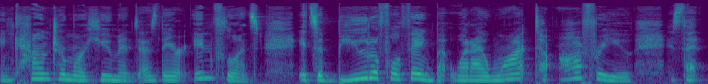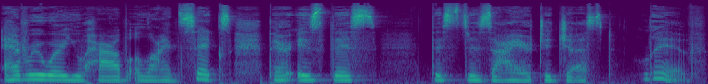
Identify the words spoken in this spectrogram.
encounter more humans, as they are influenced. It's a beautiful thing. But what I want to offer you is that everywhere you have a line six, there is this, this desire to just live,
